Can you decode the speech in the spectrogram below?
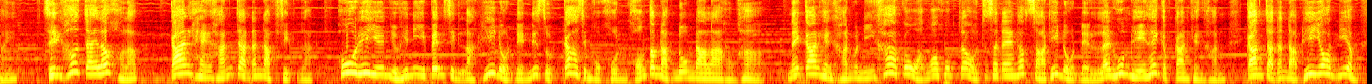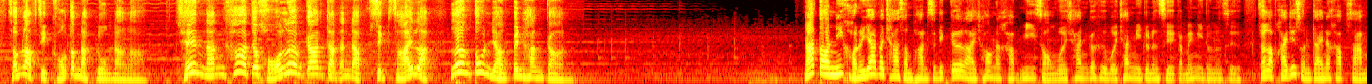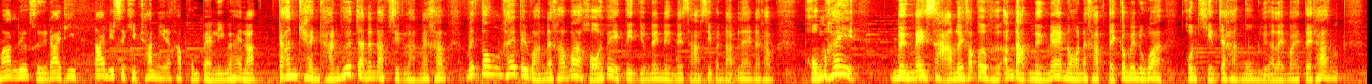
สิทธิ์เข้าใจแล้วขอรับ การแข่งขันจัดอันดับสิทธิ์หลัก ผู้ที่ยืนอยู่ที่นี่เป็นสิทธิ์หลักที่โดดเด่นที่สุด 96 คนของตำหนักดวงดาราของข้า ในการแข่งขันวันนี้ข้าก็หวังว่าพวกเจ้าจะแสดงทักษะที่โดดเด่น และทุ่มเทให้กับการแข่งขัน การจัดอันดับที่ยอดเยี่ยมสำหรับสิทธิ์ของตำหนักดวงดารา เช่นนั้นข้าจะขอเริ่มการจัดอันดับสิทธิ์สายหลัก เริ่มต้นอย่างเป็นทางการ ณตอนนี้ขออนุญาตประชาสัมพันธ์สติกเกอร์ลายช่องนะครับ มี 2 เวอร์ชันก็คือเวอร์ชันมีตัวหนังสือกับไม่มีตัวหนังสือสำหรับใครที่สนใจนะครับ สามารถเลือกซื้อได้ที่ใต้ดีสคริปชันนี้นะครับ ผมแปะลิงก์ไว้ให้ละ การแข่งขันเพื่อจัดอันดับสิทธิ์หลังนะครับ ไม่ต้องให้ไปหวังนะครับว่าขอให้พระเอกติดอยู่ใน 1 ใน 30 อันดับแรกนะครับ ผมให้ 1ใน 3 เลยครับเผลอๆอันดับหนึ่งแน่นอนนะครับ แต่ก็ไม่รู้ว่าคนเขียนจะหักมุมหรืออะไรไหมแต่ถ้า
